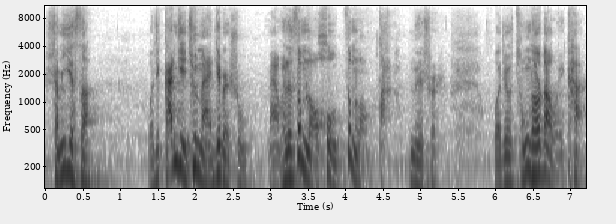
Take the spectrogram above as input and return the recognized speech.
什么意思？我就赶紧去买这本书，买回来这么老厚，这么老大那事，我就从头到尾看，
